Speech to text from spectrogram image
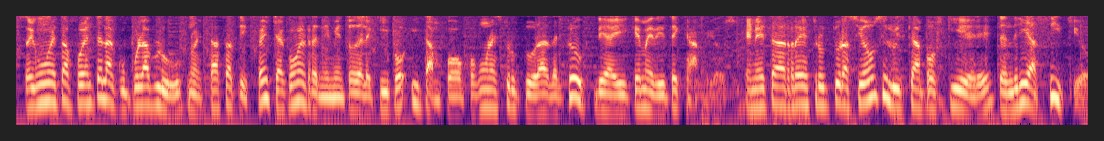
Según esta fuente, la cúpula blue no está satisfecha con el rendimiento del equipo y tampoco con la estructura del club, de ahí que medite cambios. En esta reestructuración, si Luis Campos quiere, tendría sitio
